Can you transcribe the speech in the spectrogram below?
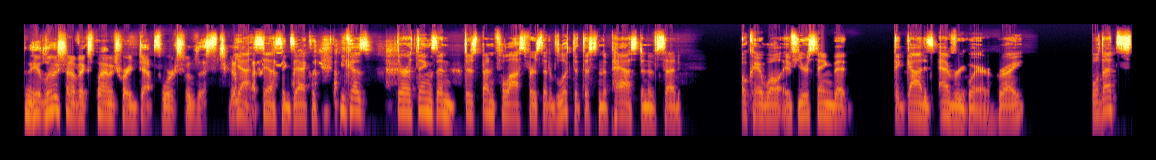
the illusion of explanatory depth works with this too. Yes, yes, exactly. Because there are things, and there's been philosophers that have looked at this in the past and have said, okay, well, if you're saying that that God is everywhere, right? Well, that's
